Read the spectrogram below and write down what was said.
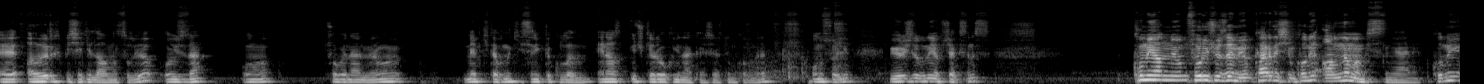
e, ağır bir şekilde anlatılıyor. O yüzden onu çok önermiyorum ama MEP kitabını kesinlikle kullanın. En az 3 kere okuyun arkadaşlar tüm konuları. Onu söyleyeyim. Biyolojide bunu yapacaksınız. Konuyu anlıyorum, soruyu çözemiyorum. Kardeşim konuyu anlamamışsın yani. Konuyu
